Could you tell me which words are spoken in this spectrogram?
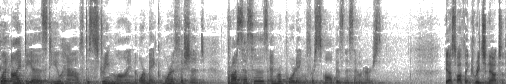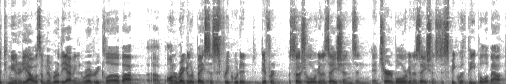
What ideas do you have to streamline or make more efficient processes and reporting for small business owners? Yeah, so I think reaching out to the community, I was a member of the Abingdon Rotary Club. I, uh, on a regular basis, frequented different social organizations and, and charitable organizations to speak with people about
